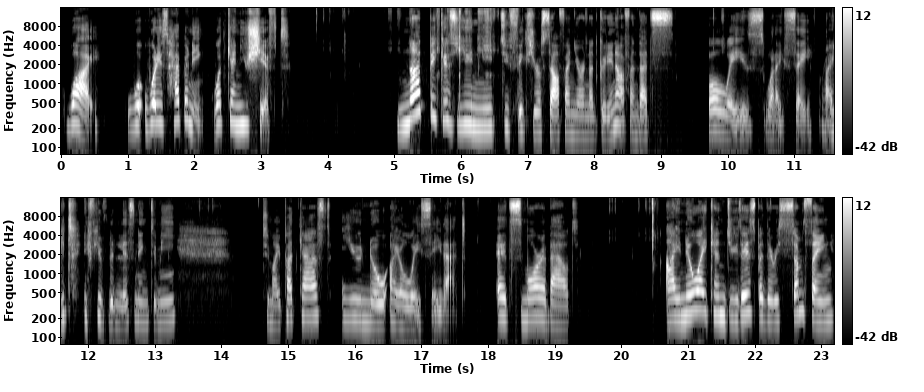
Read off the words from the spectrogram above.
why? what is happening? What can you shift? Not because you need to fix yourself and you're not good enough. And that's always what I say, right? If you've been listening to me, to my podcast, you know I always say that. It's more about I know I can do this, but there is something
